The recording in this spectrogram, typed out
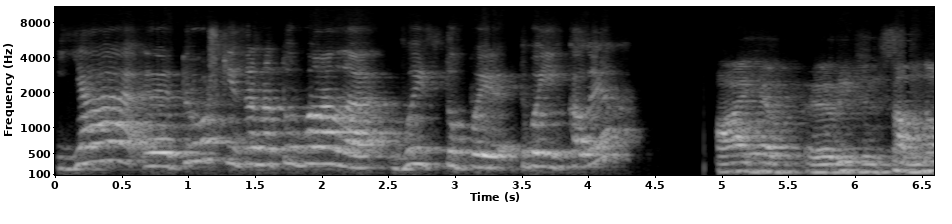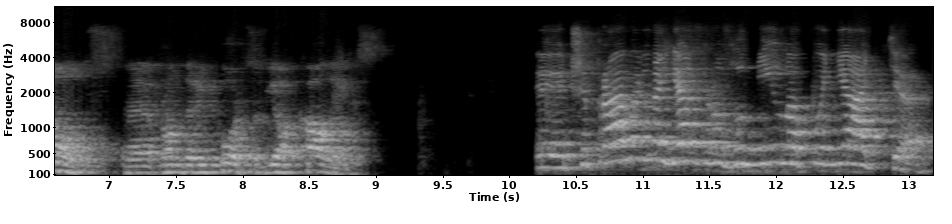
я е, трошки занотувала виступи твоїх колег. I have uh, written some notes uh, from the reports of your colleagues. Е, Чи правильно я зрозуміла поняття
